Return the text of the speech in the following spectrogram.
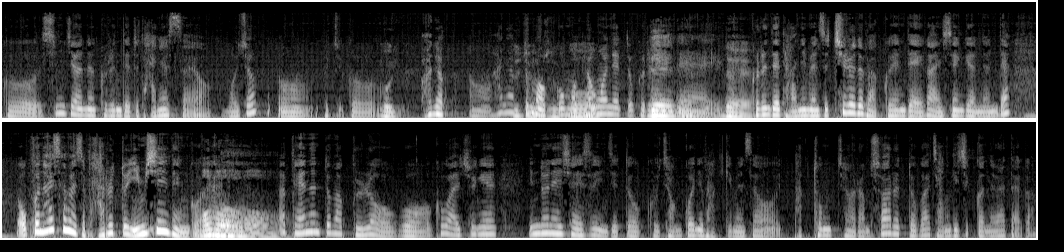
그 심지어는 그런 데도 다녔어요. 뭐죠? 어, 그, 그 뭐 한약 어, 한약도 좀 먹고 주고. 뭐 병원에 또 그런 네, 데 네, 네. 그런 데 다니면서 치료도 받고 했는데 애가 안 생겼는데 오픈하자마자 바로 또 임신이 된 거예요. 어머. 아, 배는 또 막 불러오고 그 와중에 인도네시아에서 이제 또 그 정권이 바뀌면서 박통처럼 수아르토가 장기 집권을 하다가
